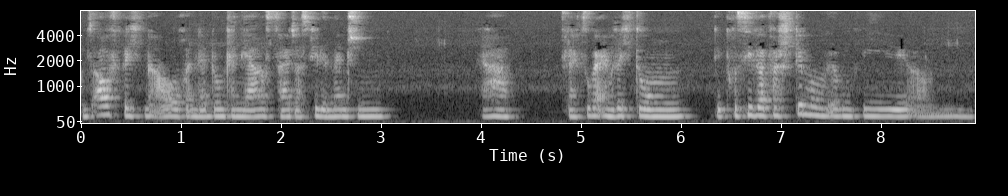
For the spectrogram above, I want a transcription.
uns aufrichten, auch in der dunklen Jahreszeit, dass viele Menschen ja, vielleicht sogar in Richtung depressiver Verstimmung irgendwie ähm,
